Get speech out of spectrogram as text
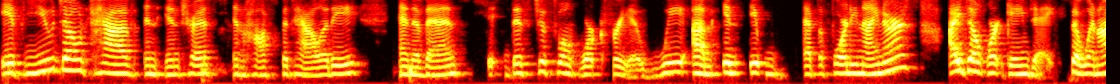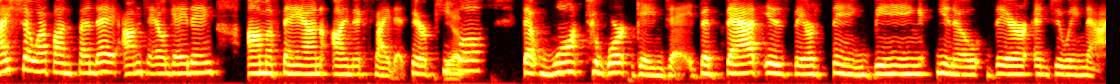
If you don't have an interest in hospitality and events it, this just won't work for you. We um in it at the 49ers i don't work game day. So when i show up on sunday i'm tailgating i'm a fan i'm excited. There are people yep. that want to work game day that that is their thing being you know there and doing that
